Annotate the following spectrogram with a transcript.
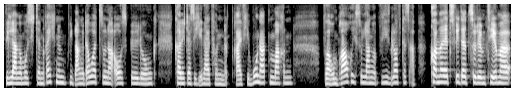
Wie lange muss ich denn rechnen? Wie lange dauert so eine Ausbildung? Kann ich das ich innerhalb von drei, vier Monaten machen? Warum brauche ich so lange? Wie läuft das ab? Kommen wir jetzt wieder zu dem Thema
